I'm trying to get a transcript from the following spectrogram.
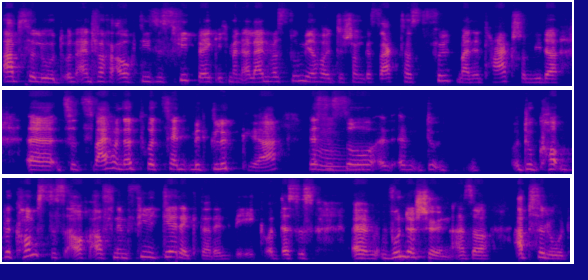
Absolut. Und einfach auch dieses Feedback. Ich meine, allein was du mir heute schon gesagt hast, füllt meinen Tag schon wieder äh, zu 200 Prozent mit Glück. Ja, das mhm. ist so, äh, ähm, du, du bekommst es auch auf einem viel direkteren Weg. Und das ist äh, wunderschön. Also absolut.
